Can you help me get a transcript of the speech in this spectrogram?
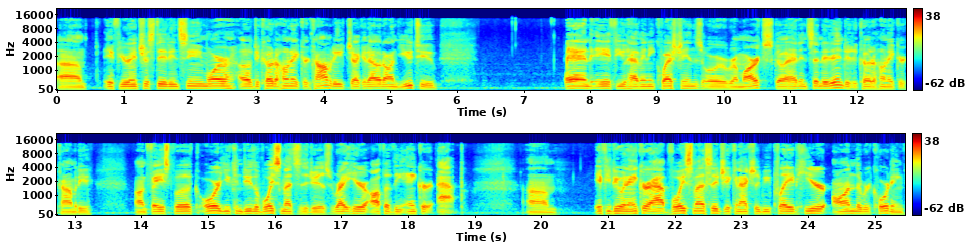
Um, if you're interested in seeing more of Dakota Honaker comedy, check it out on YouTube. And if you have any questions or remarks, go ahead and send it in to Dakota Honaker Comedy on Facebook, or you can do the voice messages right here off of the Anchor app. Um, if you do an Anchor app voice message, it can actually be played here on the recording.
